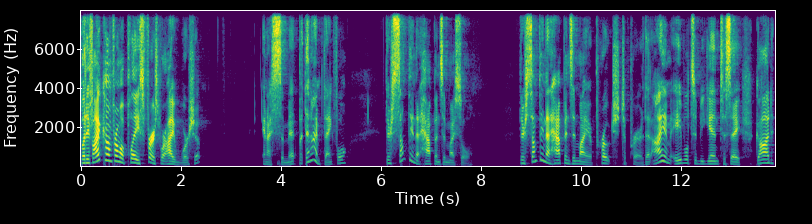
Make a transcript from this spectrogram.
But if I come from a place first where I worship and I submit, but then I'm thankful, there's something that happens in my soul. There's something that happens in my approach to prayer that I am able to begin to say, God,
